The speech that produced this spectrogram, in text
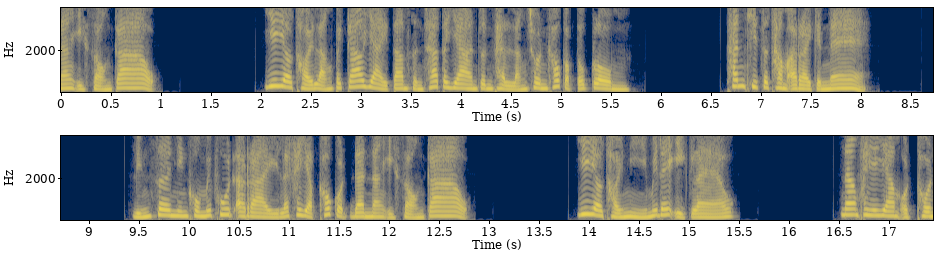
นางอีกสองก้าว ยี่เยาถอยหลังไปก้าวใหญ่ตามสัญชาตญาณจนแผ่นหลังชนเข้ากับโต๊ะกลม ท่านคิดจะทำอะไรกันแน่ หลินเซินยังคงไม่พูดอะไรและขยับเข้ากดดันนางอีกสองก้าวเยี่เยาถอยหนีไม่ได้อีกแล้ว นางพยายามอดทน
